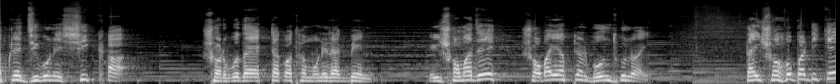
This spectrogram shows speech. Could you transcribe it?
আপনার জীবনের শিক্ষা। সর্বদা একটা কথা মনে রাখবেন, এই সমাজে সবাই আপনার বন্ধু নয়। তাই সহপাঠীকে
